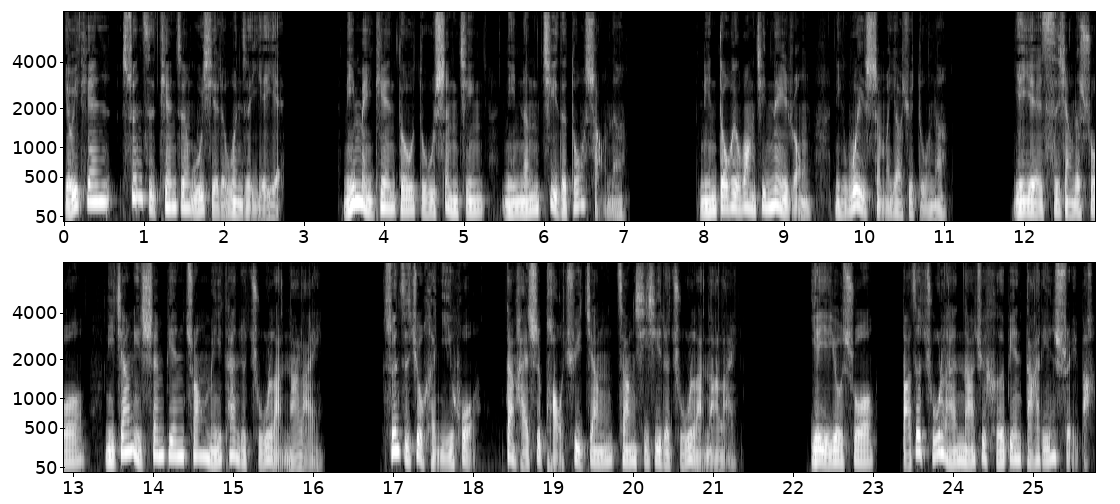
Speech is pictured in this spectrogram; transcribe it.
有一天，孙子天真无邪的问着爷爷：“你每天都读圣经，你能记得多少呢？您都会忘记内容，你为什么要去读呢？”爷爷慈祥的说：“你将你身边装煤炭的竹篮拿来。”孙子就很疑惑，但还是跑去将脏兮兮的竹篮拿来。爷爷又说：“把这竹篮拿去河边打点水吧。”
